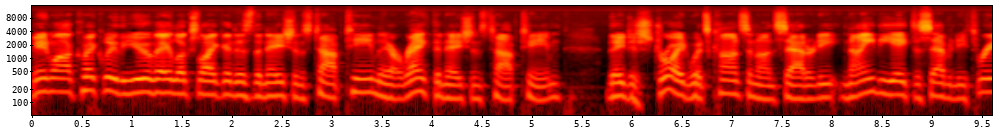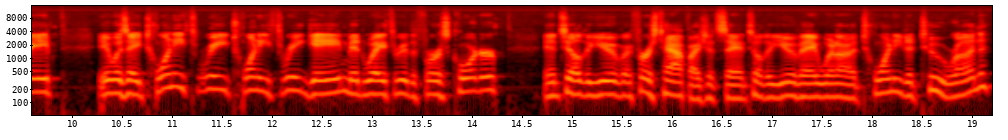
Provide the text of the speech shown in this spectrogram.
Meanwhile, quickly, the U of A looks like it is the nation's top team. They are ranked the nation's top team. They destroyed Wisconsin on Saturday, 98 to 73. It was a 23-23 game midway through the first quarter until the U of first half, I should say, until the U of A went on a 20 to 2 run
